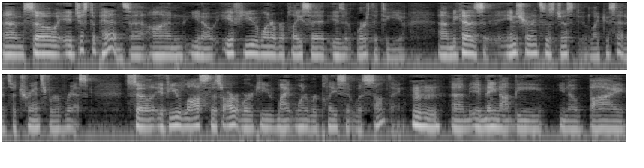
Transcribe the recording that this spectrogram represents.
Um, so it just depends uh, on you know if you want to replace it, is it worth it to you? Um, because insurance is just like I said, it's a transfer of risk. So if you lost this artwork, you might want to replace it with something. Mm-hmm. Um, it may not be you know by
